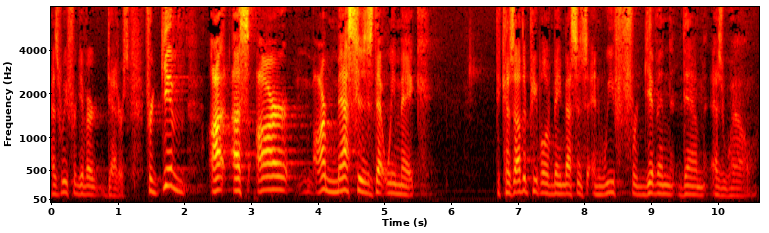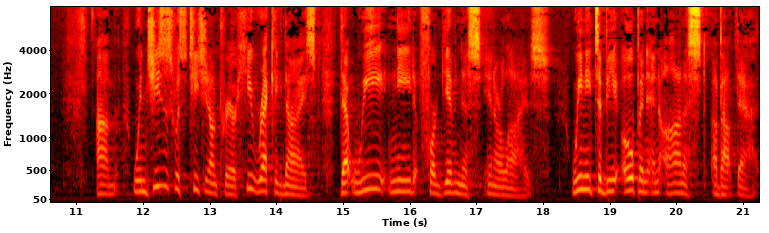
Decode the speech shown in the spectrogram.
as we forgive our debtors, forgive us our, our messes that we make because other people have made messes and we've forgiven them as well. Um, when Jesus was teaching on prayer, he recognized that we need forgiveness in our lives. We need to be open and honest about that.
